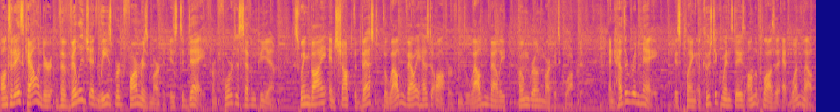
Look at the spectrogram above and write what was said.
On today's calendar, the Village at Leesburg Farmers Market is today from 4 to 7 p.m. Swing by and shop the best the Loudoun Valley has to offer from the Loudoun Valley Homegrown Markets Cooperative. And Heather Renee is playing Acoustic Wednesdays on the Plaza at 1 Loudoun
